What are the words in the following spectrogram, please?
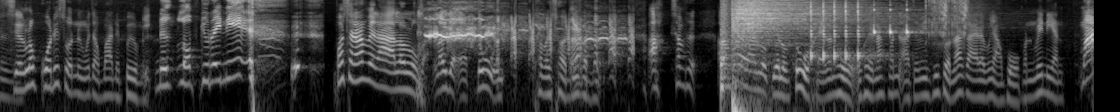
หนึ่งเสียงรบกวนที่ส่วนหนึ่งมาจากบ้านในปื้มอีกหนึ่งหลบอยู่ในนี้ เพราะฉะนั้นเวลาเราหลบอะเราอย่าแอบตู้ทำไมช็อตนี้มันอะช่างเถอะเอาเวลาหลบอย่าหลบตู้แขนมันโผล่โอเคนะมันอาจจะมีชิ้นส่วนร่างกายอะไรบางอย่างโผล่มันไม่เนียนมา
